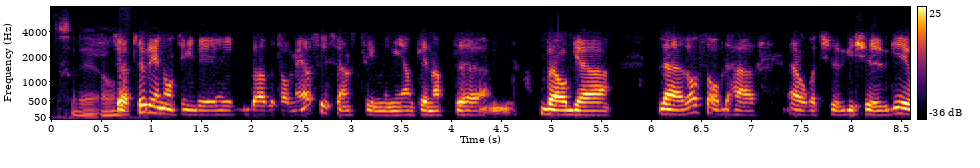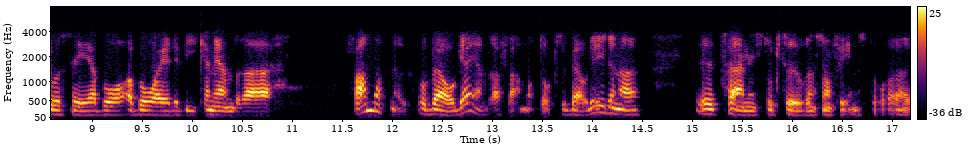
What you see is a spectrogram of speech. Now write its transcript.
Så, det, ja. Så jag tror det är någonting vi behöver ta med oss i svensk simning egentligen. Att eh, våga lära oss av det här året 2020 och se vad, vad är det vi kan ändra framåt nu och våga ändra framåt också. Både i den här eh, träningsstrukturen som finns. Då.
